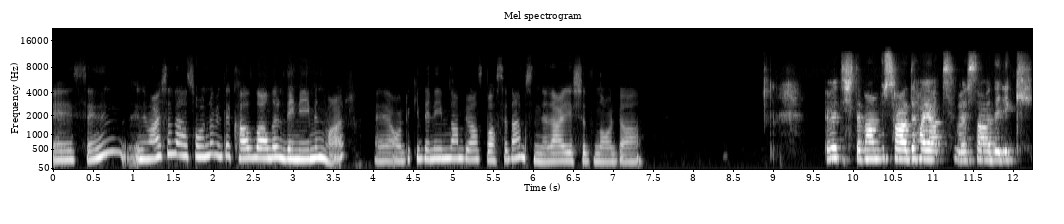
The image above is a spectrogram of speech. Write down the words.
Ee, senin üniversiteden sonra bir de Kaz Dağları deneyimin var. Ee, oradaki deneyimden biraz bahseder misin? Neler yaşadın orada? Evet işte ben bu sade hayat ve sadelik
